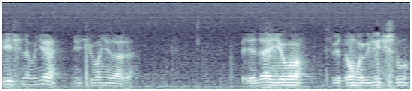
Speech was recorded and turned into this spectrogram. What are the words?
Лично мне ничего не надо. Передай его святому величеству.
